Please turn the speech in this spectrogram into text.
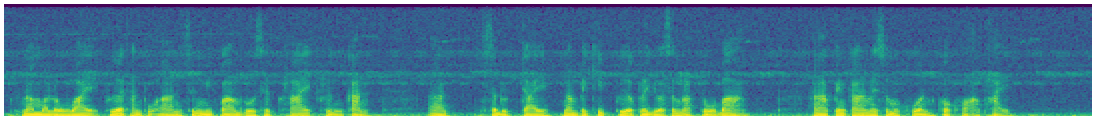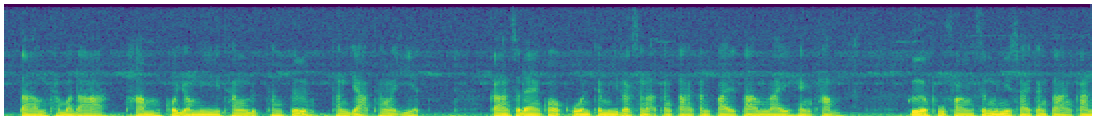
ำนำมาลงไว้เพื่อท่านผู้อ่านซึ่งมีความรู้สึกคล้ายคลึงกัน อาจสะดุดใจนำไปคิดเพื่อประโยชน์สำหรับตัวบ้าง หากเป็นการไม่สมควรก็ขออภัย ตามธรรมดา ธรรมก็ย่อมมีทั้งลึกทั้งตื้น ทั้งหยาบทั้งละเอียด การแสดงก็ควรจะมีลักษณะต่างๆ กันไปตามในแห่งธรรม เพื่อผู้ฟังซึ่งมีนิสัยต่างๆ กัน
